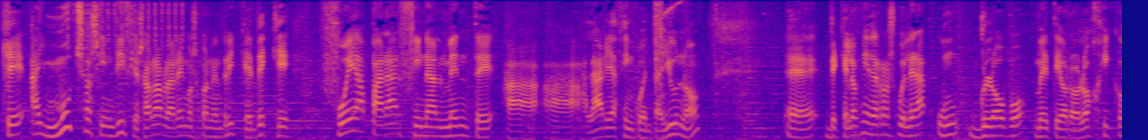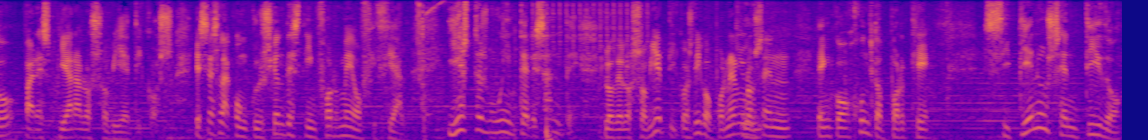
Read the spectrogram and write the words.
que hay muchos indicios, ahora hablaremos con Enrique, de que fue a parar finalmente al área 51, eh, de que el ovni de Roswell era un globo meteorológico para espiar a los soviéticos. Esa es la conclusión de este informe oficial. Y esto es muy interesante, lo de los soviéticos, digo, ponerlos en, en conjunto, porque si tiene un sentido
